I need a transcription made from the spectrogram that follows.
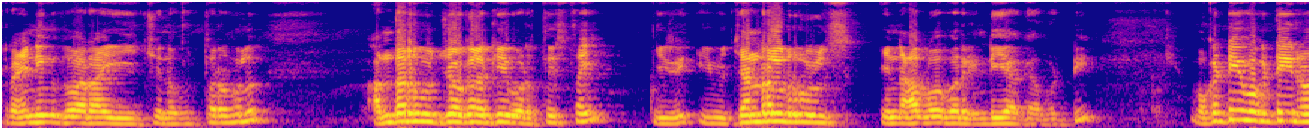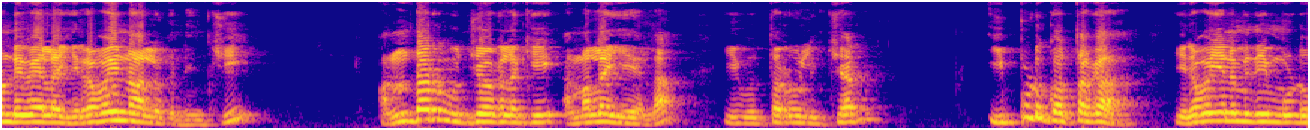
training ద్వారా ఇచ్చిన ఉత్తర్వులు అందరు ఉద్యోగులకి వర్తిస్తాయి. ఇవి ఇవి general rules in all over India కాబట్టి ఒకటి ఒకటి రెండు వేల ఇరవై నాలుగు నుంచి అందరు ఉద్యోగులకి అమలయ్యేలా ఈ ఉత్తర్వులు ఇచ్చారు. ఇప్పుడు కొత్తగా ఇరవై ఎనిమిది మూడు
